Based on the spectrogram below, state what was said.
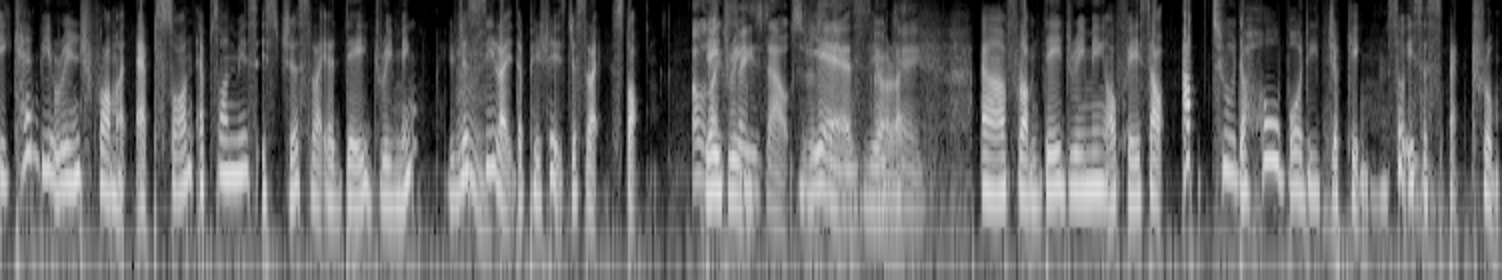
it can be ranged from an absence. Absence means it's just like a daydreaming. You just see like the patient is just like stop. Oh, like Daydream. phased out sort of Yes, thing. you're right. okay. Uh, from daydreaming or face out up to the whole body jerking. So it's a spectrum.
